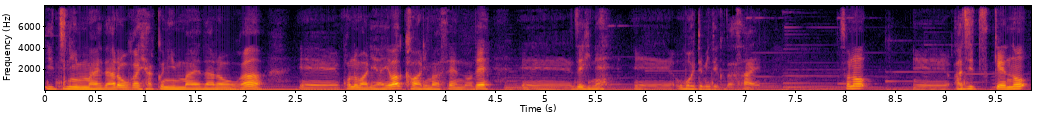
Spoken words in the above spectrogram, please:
1人前だろうが100人前だろうが、えー、この割合は変わりませんので、えー、ぜひね、えー、覚えてみてください。その、えー、味付けの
